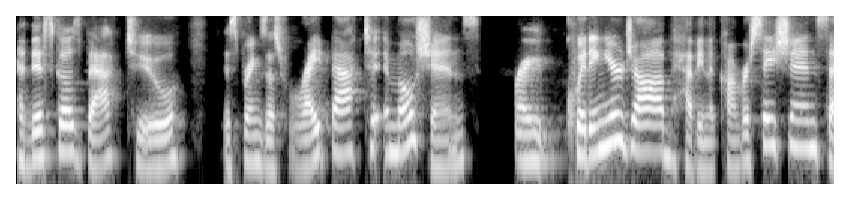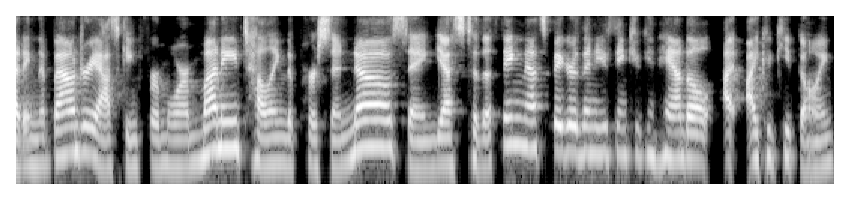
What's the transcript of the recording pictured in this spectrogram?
and this goes back to, this brings us right back to emotions, Right. Quitting your job, having the conversation, setting the boundary, asking for more money, telling the person no, saying yes to the thing that's bigger than you think you can handle. I, I could keep going.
